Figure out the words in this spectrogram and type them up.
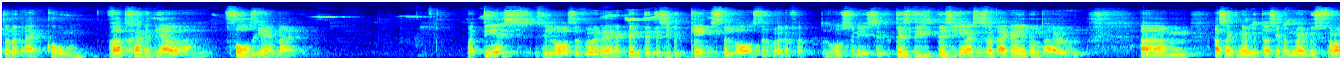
totdat ek kom, wat gaan dit jou aan? Volg jy my? Matteus is die laaste woorde en ek dink dit is die bekendste laaste woorde wat ons van Jesus. Dis die dis die enigste wat ek eintlik onthou. Ehm um, as ek nou met as iemand my moes vra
